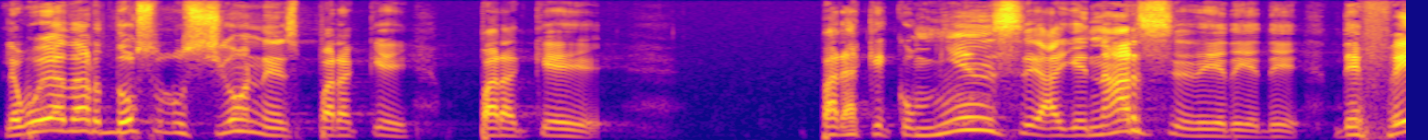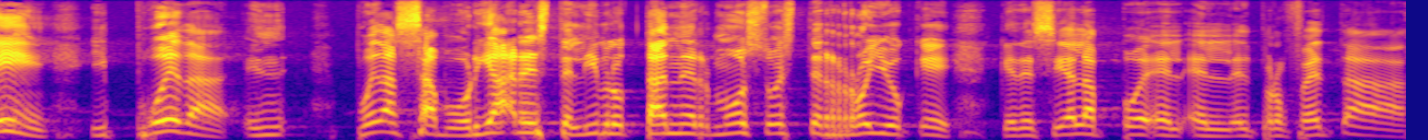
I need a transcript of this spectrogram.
Le voy a dar dos soluciones para que, para que, para que comience a llenarse de, fe y pueda, pueda saborear este libro tan hermoso, este rollo que, decía el, profeta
